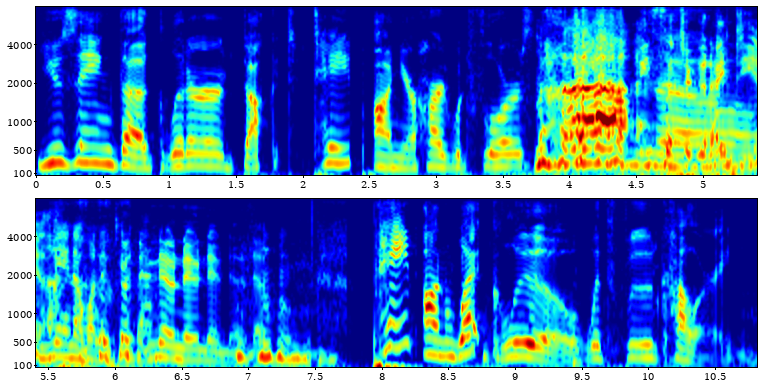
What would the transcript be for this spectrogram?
Using the glitter duct tape on your hardwood floors might not be such a good idea. You may not want to do that. No, no, no, no, no. Paint on wet glue with food coloring.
